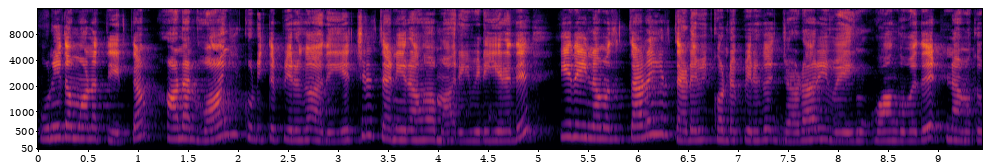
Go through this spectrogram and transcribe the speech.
புனிதமான தீர்த்தம். ஆனால் வாங்கி குடித்த பிறகு அது எச்சில் தண்ணீராக மாறிவிடுகிறது. இதை நமது தலையில் தடவிக்கொண்ட பிறகு ஜடாரி வாங்குவது நமக்கு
